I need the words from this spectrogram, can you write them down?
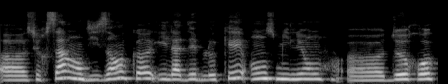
euh, sur ça en disant qu'il a débloqué 11 millions d'euros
